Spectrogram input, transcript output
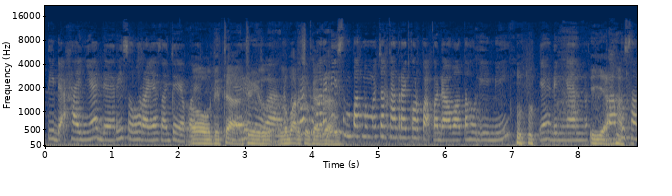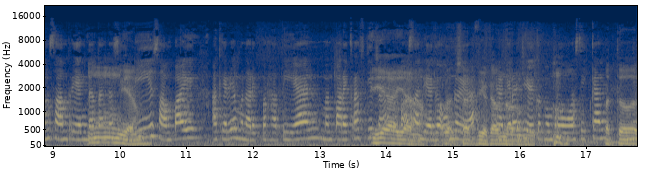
tidak hanya dari Solo Raya saja ya Pak? Oh, tidak, Dari di luar Bahkan juga kemarin ini sempat memecahkan rekor Pak pada awal tahun ini ya dengan Iya. ratusan santri yang datang ke Hmm, iya. sini sampai akhirnya menarik perhatian Menparekraf kita Iya, Bapak iya. Sandiaga Uno ya. Sandiaga yang Uno. akhirnya juga ikut mempromosikan Betul.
